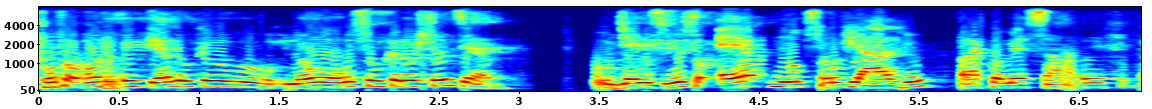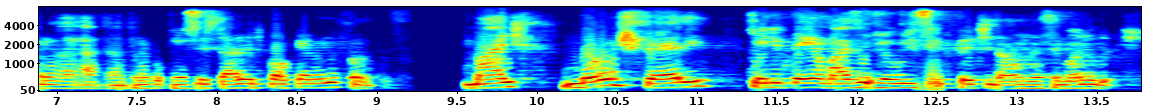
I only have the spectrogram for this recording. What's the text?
por favor, não entendam que eu não ouçam o que eu não estou dizendo. O James Winston é uma opção viável para começar para essa história de qualquer um no Fantasy. Mas não esperem que ele tenha mais um jogo de 5 touchdowns na semana 2.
